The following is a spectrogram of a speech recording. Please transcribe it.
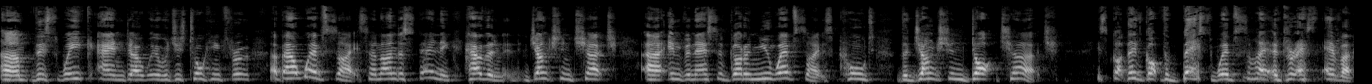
um, this week, and uh, we were just talking through about websites and understanding how the Junction Church uh, Inverness have got a new website. It's called the Junction Church. It's got, they've got the best website address ever.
